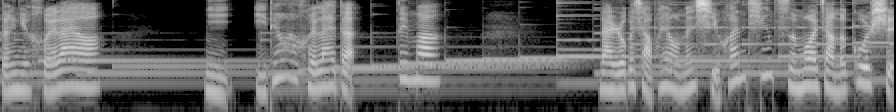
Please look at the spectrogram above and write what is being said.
等你回来哦。你一定会回来的，对吗？那如果小朋友们喜欢听子墨讲的故事，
